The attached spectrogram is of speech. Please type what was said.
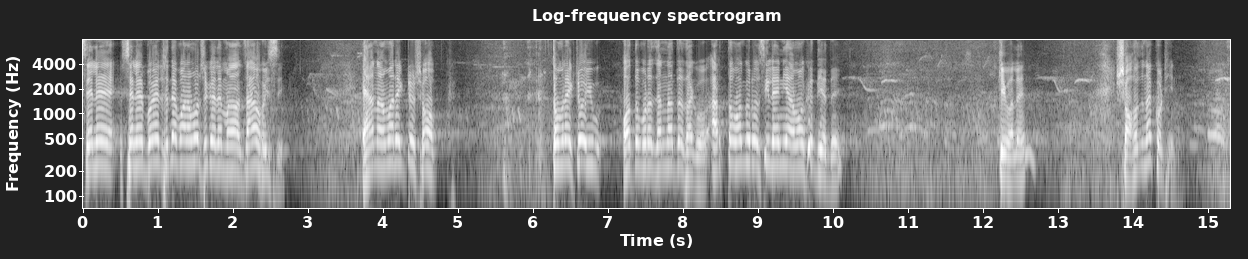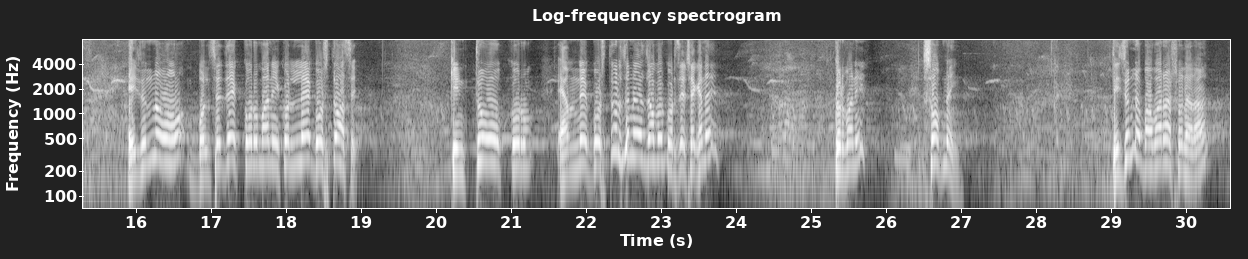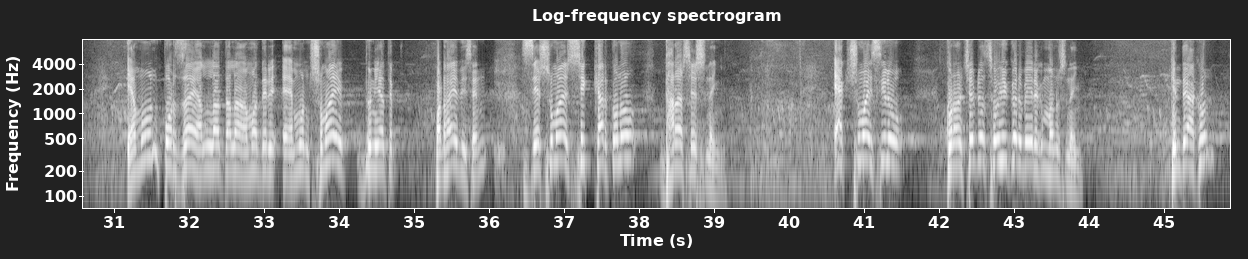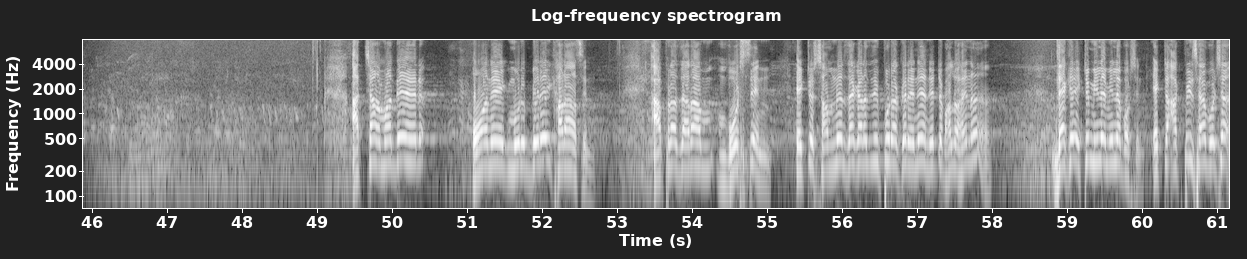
ছেলে, ছেলের বইয়ের সাথে পরামর্শ করে, মা, যা হয়েছে এখন আমার একটু শখ। তোমরা একটু ওই অত বড় জান্নাতে থাকো, আর তোমাকে রসিলাই নিয়ে আমাকে দিয়ে দেয় কি বলেন? সহজ না কঠিন? এই জন্য বলছে যে, কোরবানি করলে গোস্ত আছে। কিন্তু এমনি গোস্তর জন্য জব করছে সেখানে? কোরবানি? সব নেই। এই জন্য বাবারা সোনারা এমন পর্যায়ে আল্লাহ তালা আমাদের এমন সময় দুনিয়াতে পাঠিয়ে দিয়েছেন, যে সময় শিক্ষার কোনো ধারা শেষ নেই। এক সময় ছিল, কোরআন শরীফটা সহি করবে এরকম মানুষ নেই। কিন্তু এখন আচ্ছা আমাদের অনেক মুরব্বীরাই খাড়া আছেন। আপনারা যারা বসছেন, একটু সামনের জায়গাটা যদি পুরো করে নেন, এটা ভালো হয় না? দেখেন, একটু মিলে মিলে বসেন। একটা আকপিস হয়ে বসে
